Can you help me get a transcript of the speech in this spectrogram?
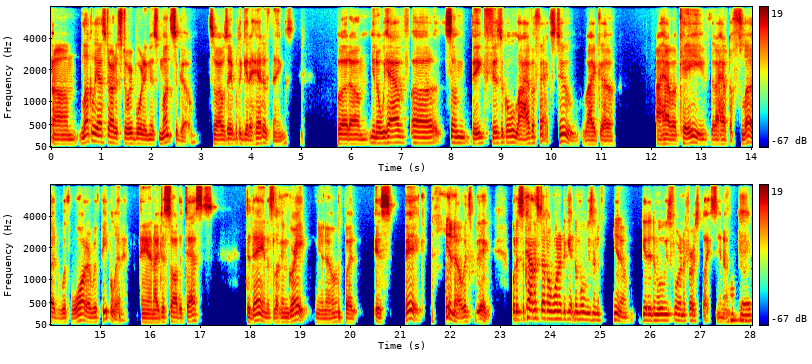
um, luckily, I started storyboarding this months ago. So I was able to get ahead of things. but um, you know, we have uh, some big physical live effects too. Like uh, I have a cave that I have to flood with water with people in it, and I just saw the tests today, and it's looking great. You know, but it's big. you know, it's big. But it's the kind of stuff I wanted to get into movies and you know get into movies for in the first place. You know. Okay.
